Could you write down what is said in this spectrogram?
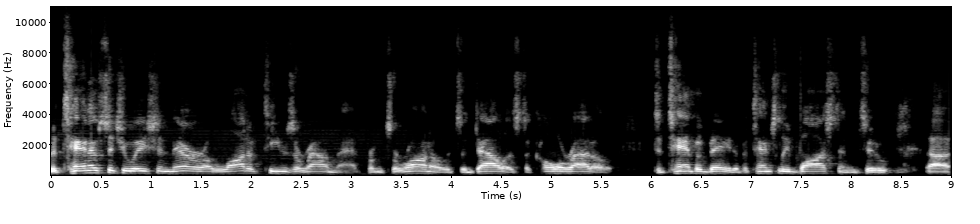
The Tanev situation, there are a lot of teams around that, from Toronto to Dallas to Colorado to Tampa Bay to potentially Boston to uh,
